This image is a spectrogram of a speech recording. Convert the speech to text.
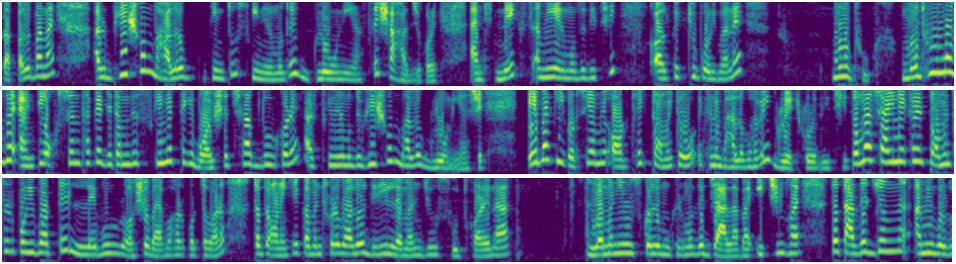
সাপাল বানায়, আর ভীষণ ভালো কিন্তু স্কিনের মধ্যে গ্লো নিয়ে আসতে সাহায্য করে। অ্যান্ড নেক্সট আমি এর মধ্যে দিচ্ছি অল্প একটু পরিমাণে মধু। মধুর মধ্যে অ্যান্টিঅক্সিডেন্ট থাকে যেটা আমাদের স্কিনের থেকে বয়সের ছাপ দূর করে আর স্কিনের মধ্যে ভীষণ ভালো গ্লো নিয়ে আসে। এবার কি করছি, আমি অর্ধেক টমেটো এখানে ভালোভাবে গ্রেট করে দিচ্ছি। তোমরা চাইলে এখানে টমেটোর পরিবর্তে লেবুর রসও ব্যবহার করতে পারো। তবে অনেকে কমেন্ট করে বলো, দিদি লেমন জুস স্যুট করে না। লেমন ইউজ করলে মুখের মধ্যে জ্বালা বা ইচিং হয়। তো তাদের জন্য আমি বলব,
